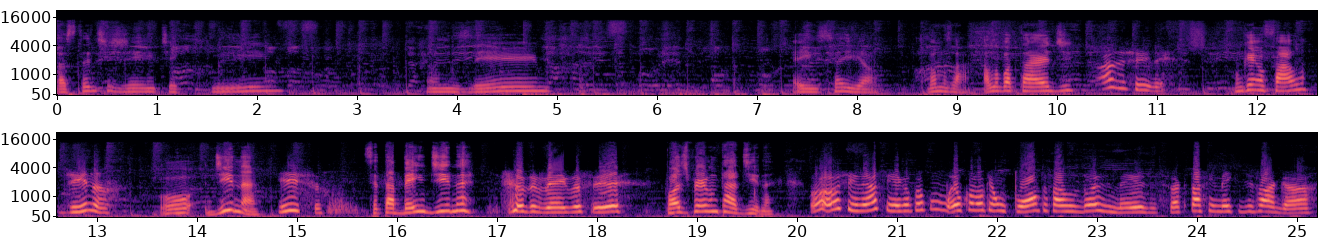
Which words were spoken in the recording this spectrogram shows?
Bastante gente aqui. Vamos ver. É isso aí, ó. Vamos lá. Alô, boa tarde. Ah, Shirley. Com quem eu falo? Dina? Ô, Dina. Isso. Você tá bem, Dina? Tudo bem, e você? Pode perguntar, Dina. É assim, é que eu, tô com, eu coloquei um ponto faz uns dois meses, só que tá assim meio que devagar.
